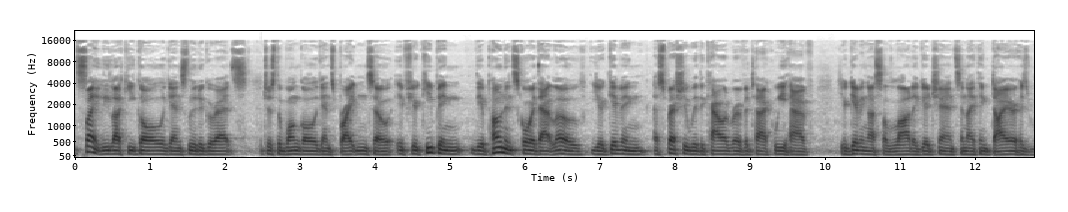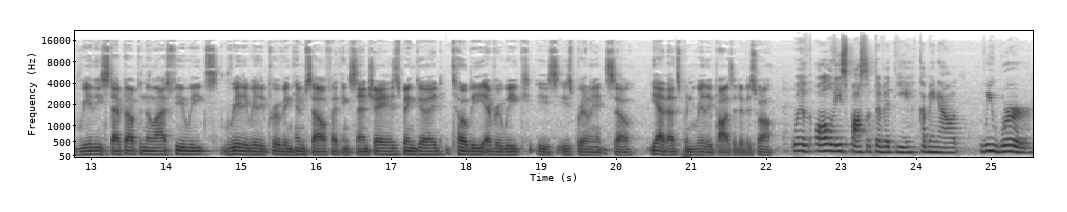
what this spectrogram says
slightly lucky goal against Ludogorets, just the one goal against Brighton. So if you're keeping the opponent's score that low, you're giving, especially with the caliber of attack we have, you're giving us a lot of good chance. And I think Dier has really stepped up in the last few weeks, really, really proving himself. I think Sanchez has been good. Toby every week, he's, he's brilliant. So, yeah, that's been really positive as well. With all these positivity coming out, we were,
